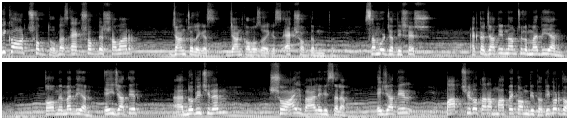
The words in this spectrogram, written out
বিকট শব্দ, ব্যাস এক শব্দে সবার যান চলে গেছে, যান কবজ হয়ে গেছে, এক শব্দের মধ্যে। সামুর জাতি শেষ। একটা জাতির নাম ছিল মাদিয়ান কমে মাদিয়ান। এই জাতির নবী ছিলেন সোয়াইব আলী ইসালাম এই জাতির পাপ ছিল, তারা মাপে কম দিত। কি করতো?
